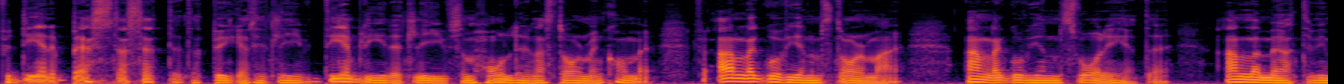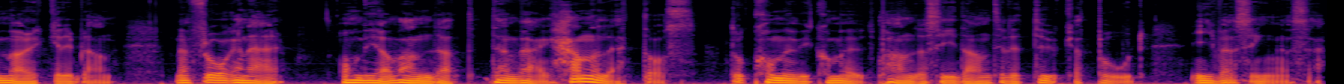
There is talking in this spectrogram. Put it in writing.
För det är det bästa sättet att bygga sitt liv. Det blir ett liv som håller när stormen kommer. För alla går vi genom stormar. Alla går vi genom svårigheter. Alla möter vi mörker ibland. Men frågan är om vi har vandrat den väg han har lett oss. Då kommer vi komma ut på andra sidan till ett dukat bord i välsignelse.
